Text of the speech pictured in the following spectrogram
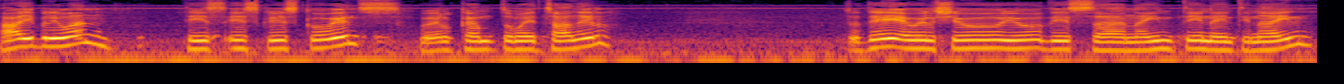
Hi everyone, this is Chris Coinz. Welcome to my channel. Today I will show you this uh, 1999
